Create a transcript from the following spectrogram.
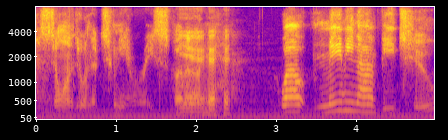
I still want to do a Neptunia race, but uh, yeah. well, maybe not V two.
